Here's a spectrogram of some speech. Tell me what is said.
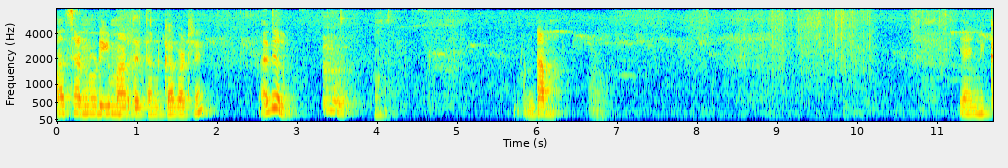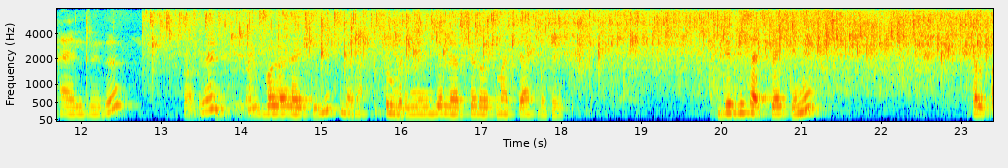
ಮತ್ತು ಸಣ್ಣ ಹುಡುಗಿ ಮಾಡ್ತೈತೆ ಅನ್ಕೋಬೇಡ್ರಿ. ಅದಿಲ್ಲ ಗುಂಡಮ್ಮ. ಎಣ್ಣೆ ಕಾಯಿಲ್ರಿ ಇದು. ನೋಡ್ರಿ ಬೆಳ್ಳುಳ್ಳಿ ಹಾಕಿನಿ. ಬೇಡ ಸುಮ್ಮನೆ ನಿಮಗೆಲ್ಲ ಎರ್ಸಿಡೋದು ಮತ್ತೆ ಹಾಕ್ಬಿಟ್ಟೈತಿ ಜೀರಿಗೆ ಸಾಸಿವೆ ಹಾಕಿನಿ. ಸ್ವಲ್ಪ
